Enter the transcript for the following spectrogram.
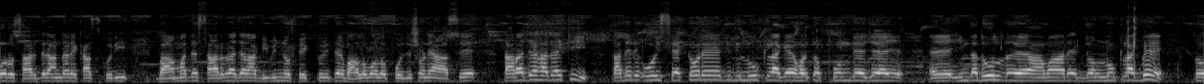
বড় স্যারদের আন্ডারে কাজ করি বা আমাদের স্যাররা যারা বিভিন্ন ফ্যাক্টরিতে ভালো ভালো পজিশনে আসে তারা দেখা যায় কি, তাদের ওই সেক্টরে যদি লুক লাগে, হয়তো ফোন দেয় যে ইমদাদুল আমার একজন লোক লাগবে। তো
